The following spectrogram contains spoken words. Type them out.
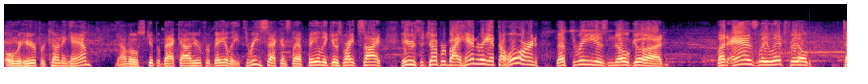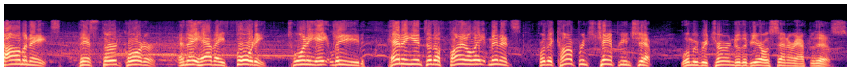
over here for Cunningham. Now they'll skip it back out here for Bailey. Three seconds left. Bailey gives right side. Here's the jumper by Henry at the horn. The three is no good. But Ansley Litchfield dominates this third quarter, and they have a 40 28 lead heading into the final eight minutes for the conference championship when we return to the Viaero Center after this.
